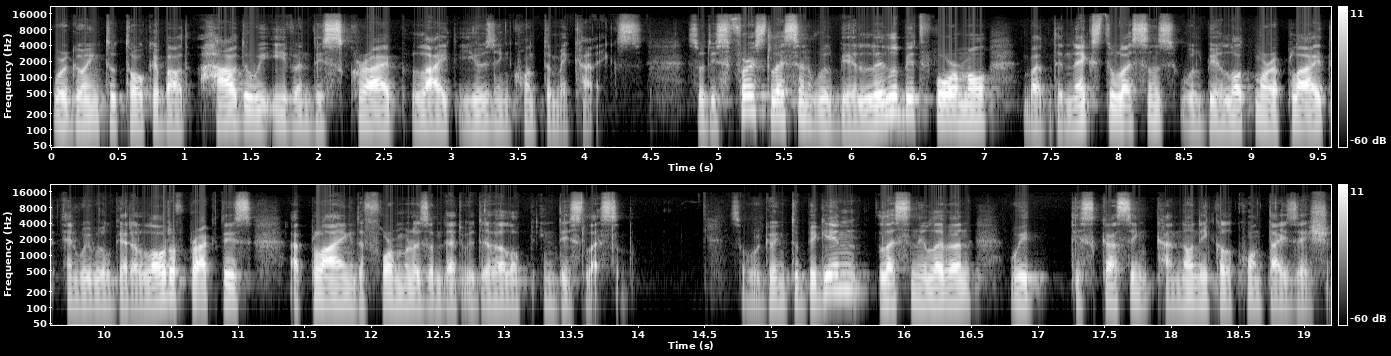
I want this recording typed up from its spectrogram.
we're going to talk about how do we even describe light using quantum mechanics. So this first lesson will be a little bit formal, but the next two lessons will be a lot more applied and we will get a lot of practice applying the formalism that we developed in this lesson. So we're going to begin lesson 11 with discussing canonical quantization.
